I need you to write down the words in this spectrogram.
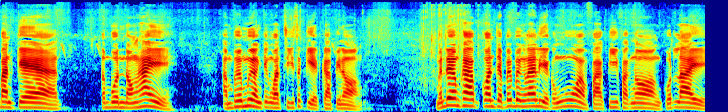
บ้านแกตำบลหนองไห้อำเภอเมืองจังหวัดศรีสะเกดครับพี่น้อง เหมือนเดิมครับ ก่อนจะไปเบิ่งรายละเอียดของง่วฝากพี่ฝากน้อง กดไลค์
